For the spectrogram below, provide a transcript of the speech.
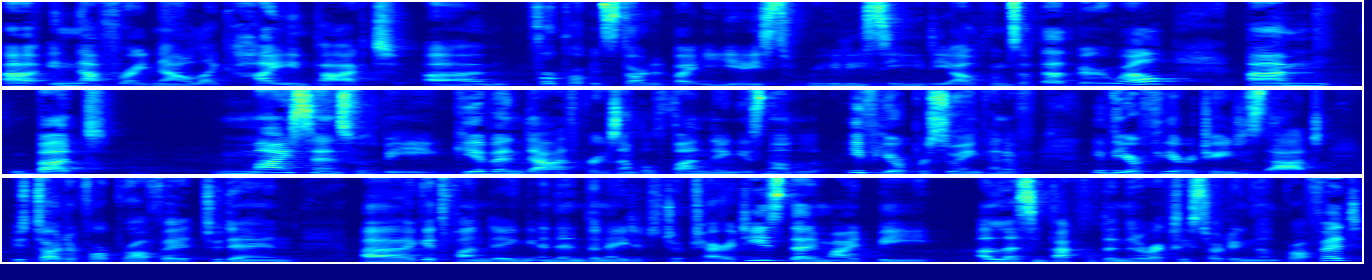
uh, enough right now, like high impact um, for profit started by EAs to really see the outcomes of that very well. Um, but my sense would be given that, for example, funding is not, if you're pursuing kind of, if your theory changes that, you start a for profit to then uh, get funding and then donate it to charities, that might be a less impactful than directly starting a nonprofit,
